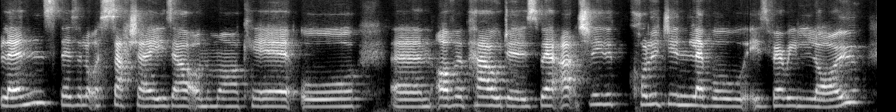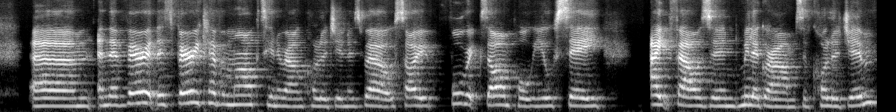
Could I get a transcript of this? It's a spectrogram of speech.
blends, there's a lot of sachets out on the market or um, other powders where actually the collagen level is very low. Um, and they're very there's very clever marketing around collagen as well. So for example, you'll see 8,000 milligrams of collagen.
